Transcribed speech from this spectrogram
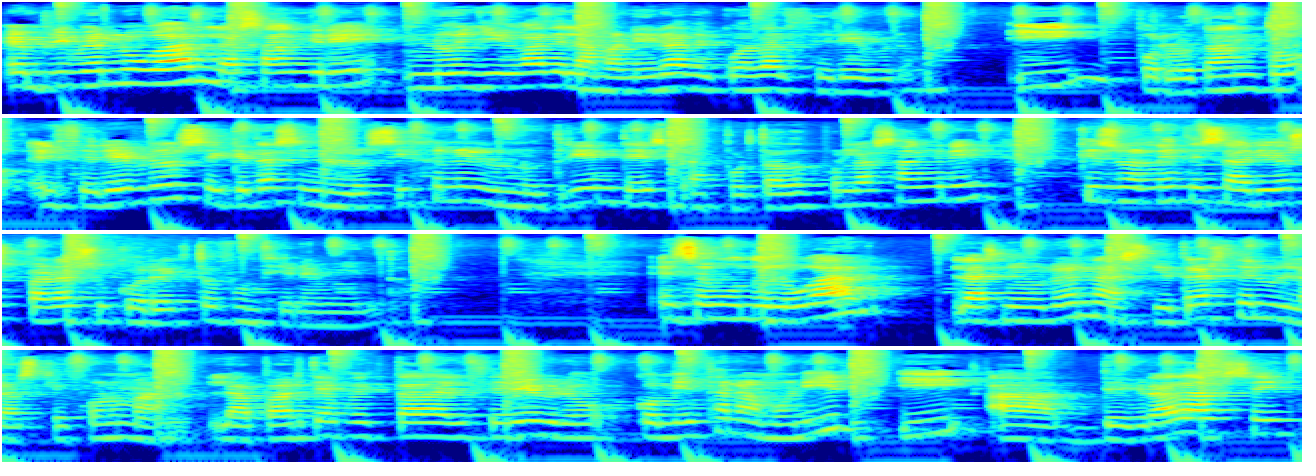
En primer lugar, la sangre no llega de la manera adecuada al cerebro y, por lo tanto, el cerebro se queda sin el oxígeno y los nutrientes transportados por la sangre que son necesarios para su correcto funcionamiento. En segundo lugar, las neuronas y otras células que forman la parte afectada del cerebro comienzan a morir y a degradarse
